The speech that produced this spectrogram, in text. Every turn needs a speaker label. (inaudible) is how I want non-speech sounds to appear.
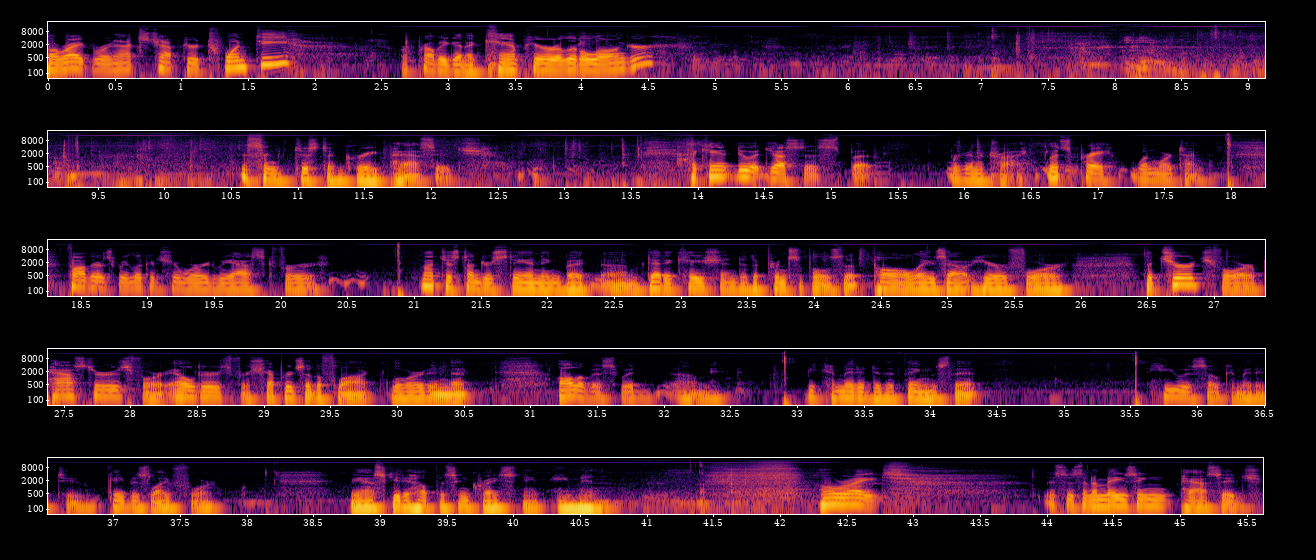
Speaker 1: All right, we're in Acts chapter 20. We're probably going to camp here a little longer. This is just a great passage. I can't do it justice, but we're going to try. Let's pray one more time. Father, as we look at your word, we ask for not just understanding, but um, dedication to the principles that Paul lays out here for the church, for pastors, for elders, for shepherds of the flock, Lord, and that all of us would um, be committed to the things that he was so committed to, gave his life for. We ask you to help us in Christ's name. Amen. All right. This is an amazing passage.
